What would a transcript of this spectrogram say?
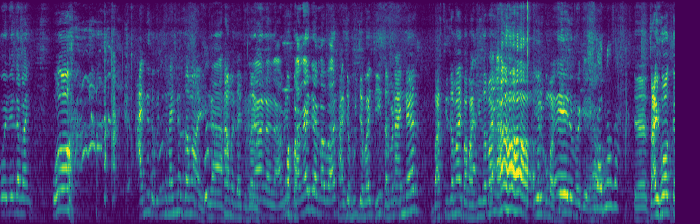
বইলে জামাই। ও। আইনে তো কইছিস আইনের জামাই না আমার যাইতে যাই না না না আমি বাঙাই যাই আমার খাইছে বুঝতে পাইছি তার মানে আইনের বাস্তি জামাই বা বাগনি জামাই এরকম আর এরকম আর কি হ্যাঁ তে যাই হোক তে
